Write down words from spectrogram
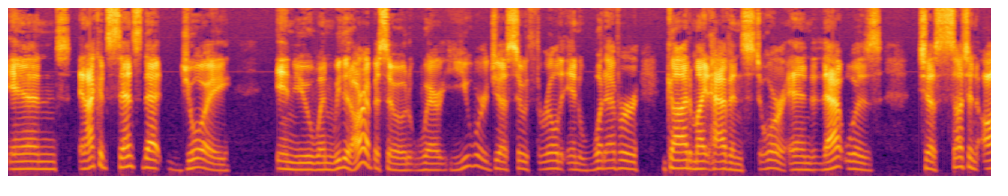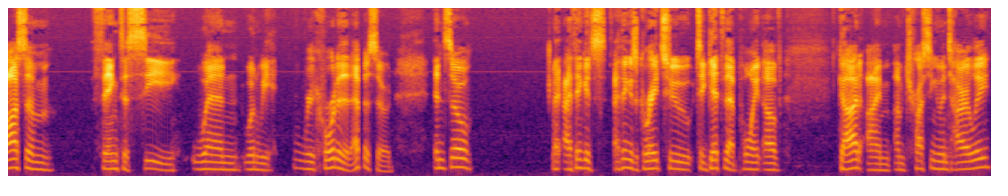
And and I could sense that joy in you when we did our episode where you were just so thrilled in whatever God might have in store. And that was just such an awesome thing to see when when we recorded that episode. And so I, I think it's I think it's great to to get to that point of God, I'm I'm trusting you entirely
